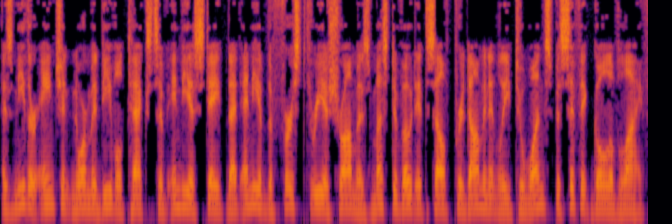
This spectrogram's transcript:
as neither ancient nor medieval texts of India state that any of the first three ashramas must devote itself predominantly to one specific goal of life.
